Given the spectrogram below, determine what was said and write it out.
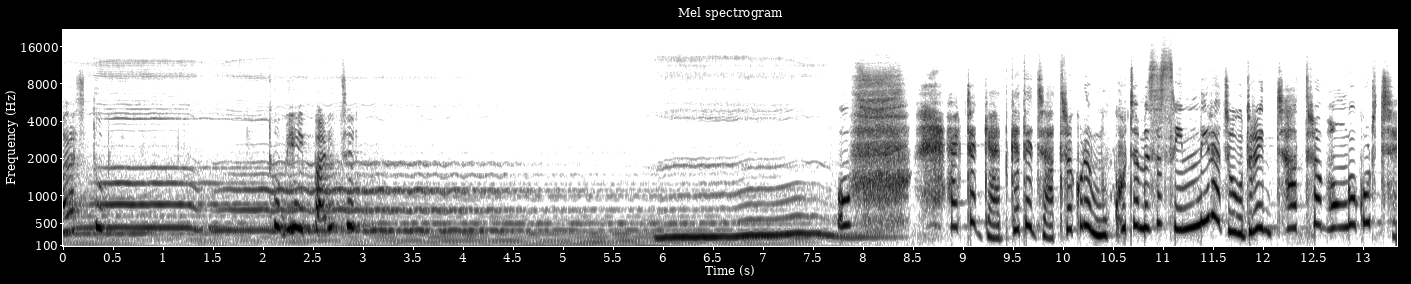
আর আজ তুমি তুমি এই বাড়ি ছেড়ে উফ। একটা গ্যাদগ্যাদে যাত্রা করে মুখটা মিসেস ইন্দিরা চৌধুরীর যাত্রা ভঙ্গ করছে।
